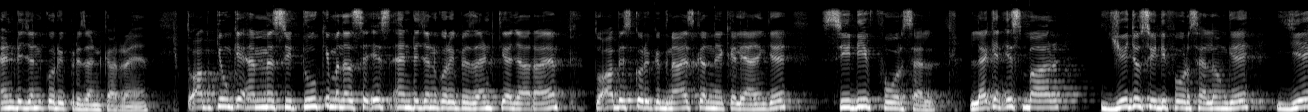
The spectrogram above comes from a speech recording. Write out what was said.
एंटीजन को रिप्रेजेंट कर रहे हैं। तो अब क्योंकि एम एस सी टू की मदद से इस एंटीजन को रिप्रेजेंट किया जा रहा है तो अब इसको रिकोगनाइज करने के लिए आएँगे सी डी फोर सेल लेकिन इस बार ये जो सी डी फोर सेल होंगे, ये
